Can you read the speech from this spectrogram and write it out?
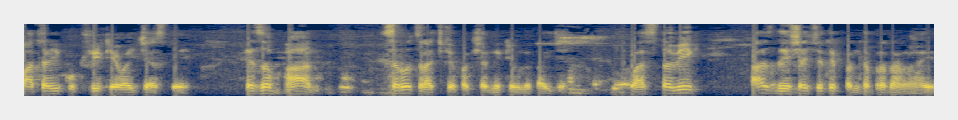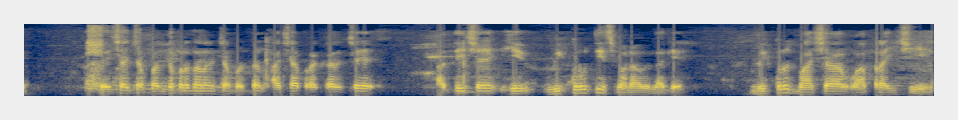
पातळी कुठली ठेवायची असते? ह्याचं भान सर्वच राजकीय पक्षांनी ठेवलं पाहिजे. वास्तविक आज देशाचे ते पंतप्रधान आहेत. देशाच्या पंतप्रधानांच्या बद्दल अशा प्रकारचे अतिशय ही विकृतीच म्हणावी लागेल. विकृत भाषा वापरायची.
